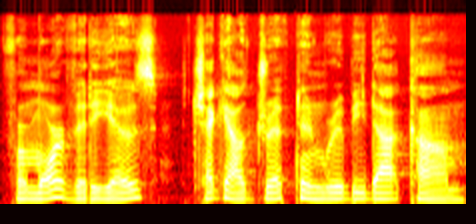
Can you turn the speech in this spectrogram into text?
For more videos, check out driftinruby.com.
